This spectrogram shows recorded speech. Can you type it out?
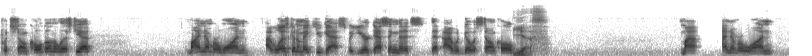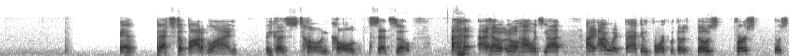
put Stone Cold on the list yet. My number one I was going to make you guess, but you're guessing that it's that I would go with Stone Cold. Yes. My, my number one, and that's the bottom line because Stone Cold said so. I, I don't know how it's not. I, I went back and forth with those those first those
